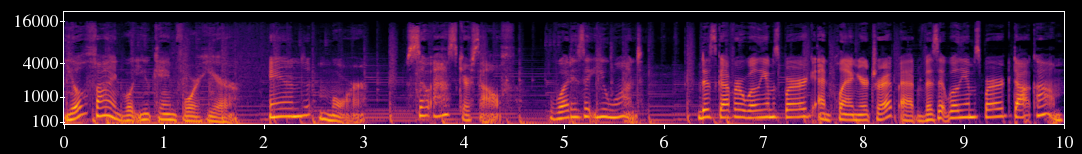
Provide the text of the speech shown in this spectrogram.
you'll find what you came for here and more. So ask yourself, what is it you want? Discover Williamsburg and plan your trip at visitwilliamsburg.com.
